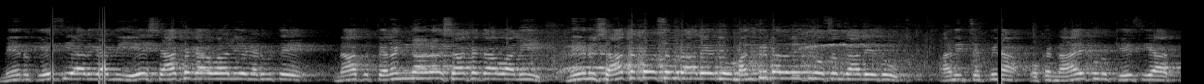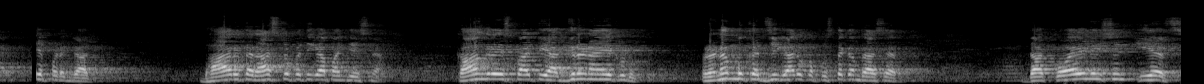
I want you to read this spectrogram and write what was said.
నేను కేసీఆర్ గారిని ఏ శాఖ కావాలి అని అడిగితే నాకు తెలంగాణ శాఖ కావాలి నేను శాఖ కోసం రాలేదు మంత్రి పదవి కోసం రాలేదు అని చెప్పిన ఒక నాయకుడు కేసీఆర్ చెప్పడం కాదు. భారత రాష్ట్రపతిగా పనిచేసిన కాంగ్రెస్ పార్టీ అగ్రనాయకుడు ప్రణబ్ ముఖర్జీ గారు ఒక పుస్తకం రాశారు. ద కోయలేషన్ ఇయర్స్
